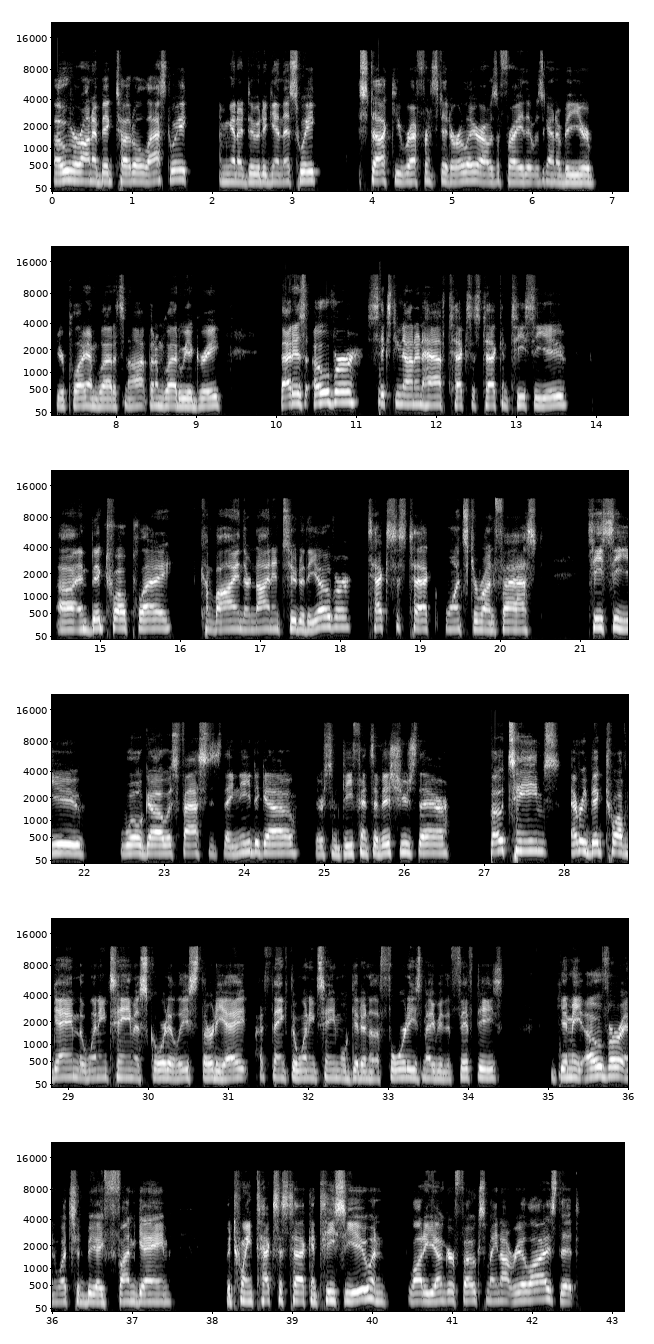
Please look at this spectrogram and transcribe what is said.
over on a big total last week. I'm going to do it again this week. Stuck, you referenced it earlier. I was afraid it was going to be your your play. I'm glad it's not, but I'm glad we agree. That is over 69 and a half Texas Tech and TCU. Uh, in Big 12 play combined, they're 9 and 2 to the over. Texas Tech wants to run fast. TCU will go as fast as they need to go. There's some defensive issues there. both teams, every Big 12 game, the winning team has scored at least 38. I think the winning team will get into the 40s, maybe the 50s. Give me over in what should be a fun game between Texas Tech and TCU. And a lot of younger folks may not realize that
